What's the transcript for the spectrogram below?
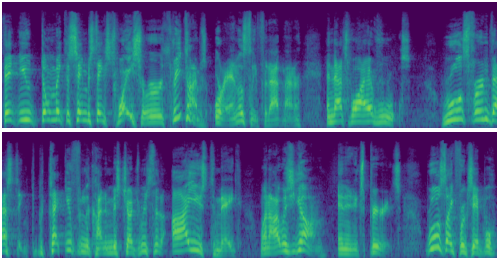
that you don't make the same mistakes twice or three times, or endlessly for that matter. And that's why I have rules. Rules for investing to protect you from the kind of misjudgments that I used to make when I was young and inexperienced. Rules like, for example,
